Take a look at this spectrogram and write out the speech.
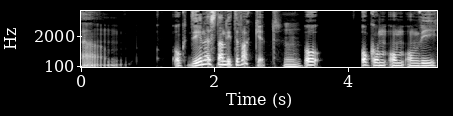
Um, och det är nästan lite vackert. Mm. Och, och om, om, om vi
